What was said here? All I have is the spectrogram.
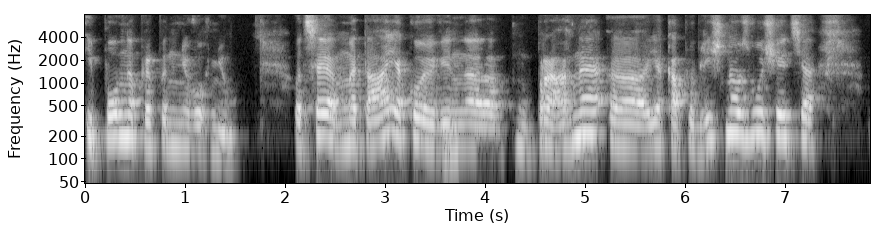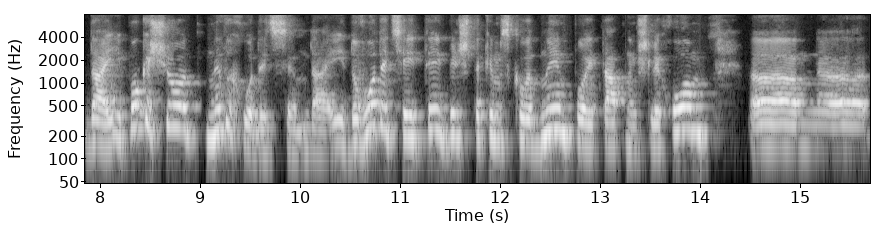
і повне припинення вогню. Оце мета, якою він е, прагне, яка публічно озвучується. Да, і поки що не виходить з цим. Да, І доводиться йти більш таким складним поетапним шляхом. Е, е,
